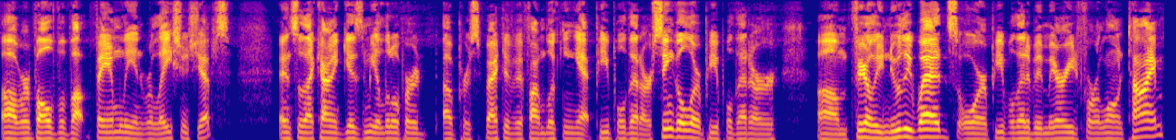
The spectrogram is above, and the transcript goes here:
uh, revolve about family and relationships and so that kind of gives me a little per, a perspective if I'm looking at people that are single or people that are um, fairly newlyweds or people that have been married for a long time.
